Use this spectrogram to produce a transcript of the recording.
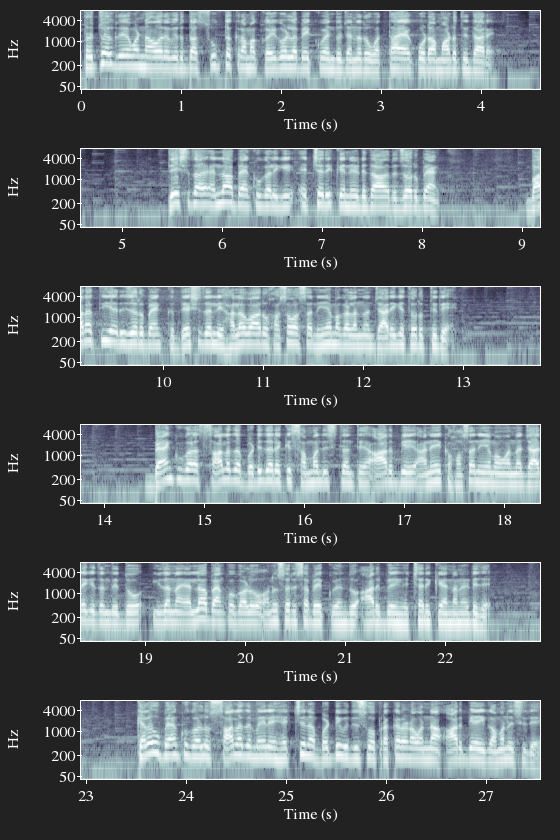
ಪ್ರಜ್ವಲ್ ರೇವಣ್ಣ ಅವರ ವಿರುದ್ಧ ಸೂಕ್ತ ಕ್ರಮ ಕೈಗೊಳ್ಳಬೇಕು ಎಂದು ಜನರು ಒತ್ತಾಯ ಕೂಡ ಮಾಡುತ್ತಿದ್ದಾರೆ. ದೇಶದ ಎಲ್ಲ ಬ್ಯಾಂಕುಗಳಿಗೆ ಎಚ್ಚರಿಕೆ ನೀಡಿದ ರಿಸರ್ವ್ ಬ್ಯಾಂಕ್. ಭಾರತೀಯ ರಿಸರ್ವ್ ಬ್ಯಾಂಕ್ ದೇಶದಲ್ಲಿ ಹಲವಾರು ಹೊಸ ಹೊಸ ನಿಯಮಗಳನ್ನು ಜಾರಿಗೆ ತರುತ್ತಿದೆ. ಬ್ಯಾಂಕುಗಳ ಸಾಲದ ಬಡ್ಡಿದರಕ್ಕೆ ಸಂಬಂಧಿಸಿದಂತೆ ಆರ್ ಬಿ ಐ ಅನೇಕ ಹೊಸ ನಿಯಮವನ್ನು ಜಾರಿಗೆ ತಂದಿದ್ದು, ಇದನ್ನು ಎಲ್ಲ ಬ್ಯಾಂಕುಗಳು ಅನುಸರಿಸಬೇಕು ಎಂದು ಆರ್ ಬಿ ಐ ಎಚ್ಚರಿಕೆಯನ್ನು ನೀಡಿದೆ. ಕೆಲವು ಬ್ಯಾಂಕುಗಳು ಸಾಲದ ಮೇಲೆ ಹೆಚ್ಚಿನ ಬಡ್ಡಿ ವಿಧಿಸುವ ಪ್ರಕರಣವನ್ನು ಆರ್ ಬಿ ಐ ಗಮನಿಸಿದೆ.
